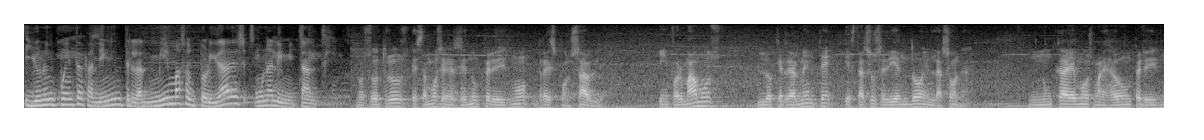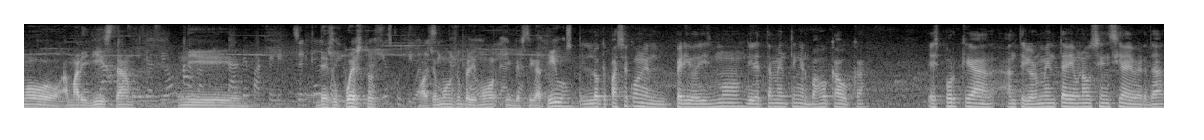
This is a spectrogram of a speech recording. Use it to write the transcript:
Y uno encuentra también entre las mismas autoridades una limitante. Nosotros estamos ejerciendo un periodismo responsable. Informamos lo que realmente está sucediendo en la zona. Nunca hemos manejado un periodismo amarillista ni de supuestos. Hacemos un periodismo investigativo. Lo que pasa con el periodismo directamente en el Bajo Cauca es porque a- anteriormente había una ausencia de verdad.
